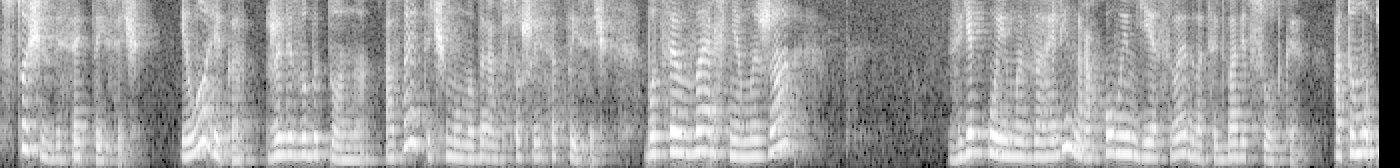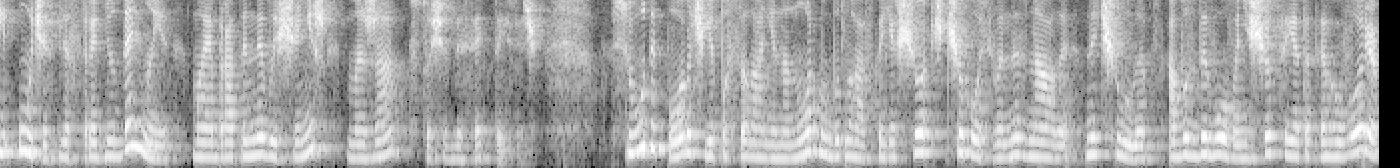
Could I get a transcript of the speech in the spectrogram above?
160 тисяч. І логіка железобетонна. А знаєте, чому ми беремо 160 тисяч? Бо це верхня межа, з якої ми взагалі нараховуємо ЄСВ 22%. А тому і участь для середньоденної має брати не вище, ніж межа 160 тисяч. Всюди поруч є посилання на норми. Будь ласка, якщо чогось ви не знали, не чули або здивовані, що це я таке говорю,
